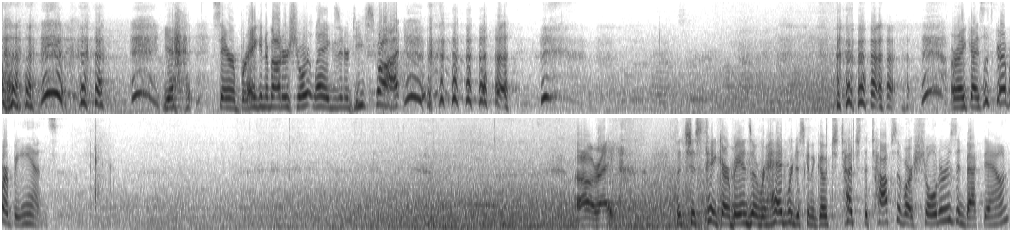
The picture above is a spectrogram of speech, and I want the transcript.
Yeah, Sarah bragging about her short legs and her deep squat. All right, guys, let's grab our bands. All right, let's just take our bands overhead. We're just gonna go to touch the tops of our shoulders and back down.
